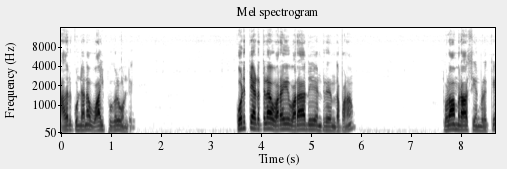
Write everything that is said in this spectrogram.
அதற்குண்டான வாய்ப்புகள் உண்டு. கொடுத்த இடத்துல வரவே வராது என்று இருந்த பணம் துலாம் ராசி என்பளுக்கு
